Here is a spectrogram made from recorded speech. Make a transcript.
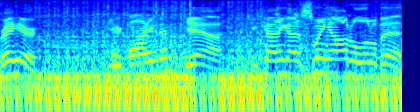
right here. You're binding? Yeah, you kind of got to swing out a little bit.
